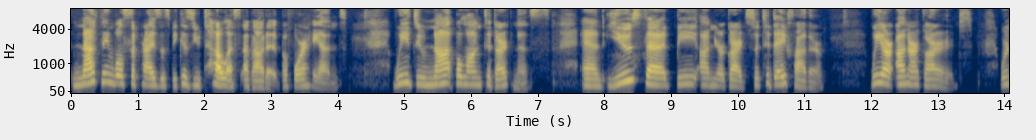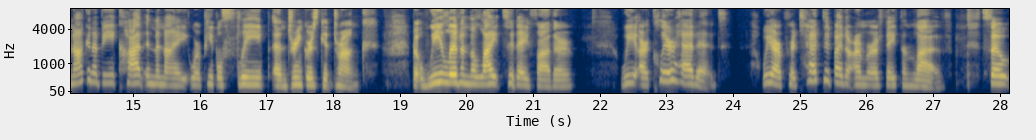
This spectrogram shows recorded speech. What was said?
nothing will surprise us because you tell us about it beforehand. We do not belong to darkness. And you said, be on your guard. So today, Father, we are on our guard. We're not going to be caught in the night where people sleep and drinkers get drunk. But we live in the light today, Father. We are clear headed. We are protected by the armor of faith and love. So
